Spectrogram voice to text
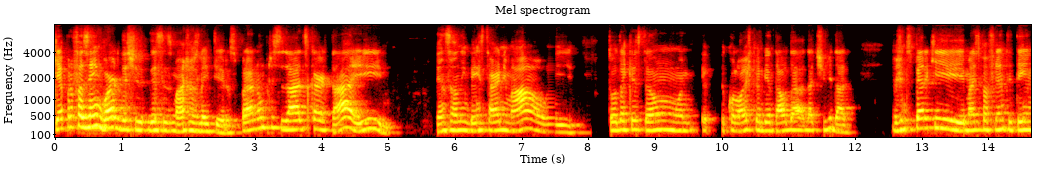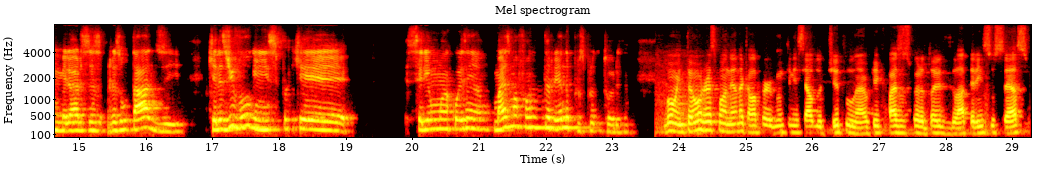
que é para fazer engorda desse, desses machos leiteiros, para não precisar descartar e pensando em bem-estar animal e toda a questão ecológica e ambiental da, da atividade. A gente espera que mais para frente tenham melhores resultados e que eles divulguem isso, porque seria uma coisa, mais uma fonte de renda para os produtores. Né? Bom, então respondendo aquela pergunta inicial do título, né, o que, que faz os produtores de lá terem sucesso?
